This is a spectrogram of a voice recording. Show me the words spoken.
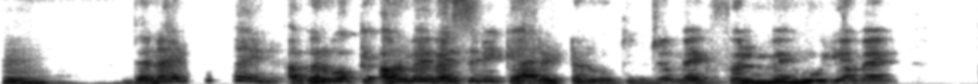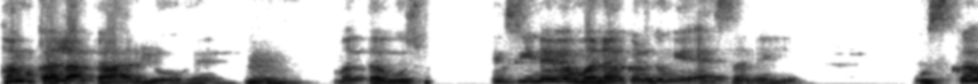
देन आई डोंट माइंड अगर वो और मैं वैसे भी कैरेक्टर होती हूँ जब मैं एक फ़िल्म में हूँ या मैं हम कलाकार लोग हैं हम्म। मतलब उस सीने में मना कर दूँगी, ऐसा नहीं है। उसका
